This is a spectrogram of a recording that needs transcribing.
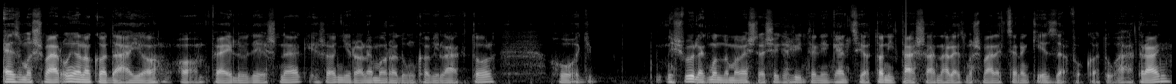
ez most már olyan akadálya a fejlődésnek, és annyira lemaradunk a világtól, hogy és főleg mondom a mesterséges intelligencia tanításánál ez most már egyszerűen kézzel fogható hátrány,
